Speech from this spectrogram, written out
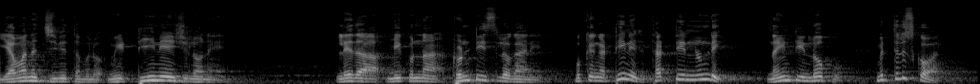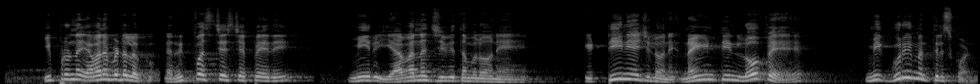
యవన జీవితంలో మీ టీనేజ్లోనే లేదా మీకున్న ట్వంటీస్లో కానీ ముఖ్యంగా టీనేజ్ థర్టీన్ నుండి నైన్టీన్ లోపు మీరు తెలుసుకోవాలి. ఇప్పుడున్న యవన బిడ్డలకు రిక్వెస్ట్ చేసి చెప్పేది మీరు యవన జీవితంలోనే ఈ టీనేజ్లోనే నైన్టీన్ లోపే మీ గురి మీరు తెలుసుకోండి.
